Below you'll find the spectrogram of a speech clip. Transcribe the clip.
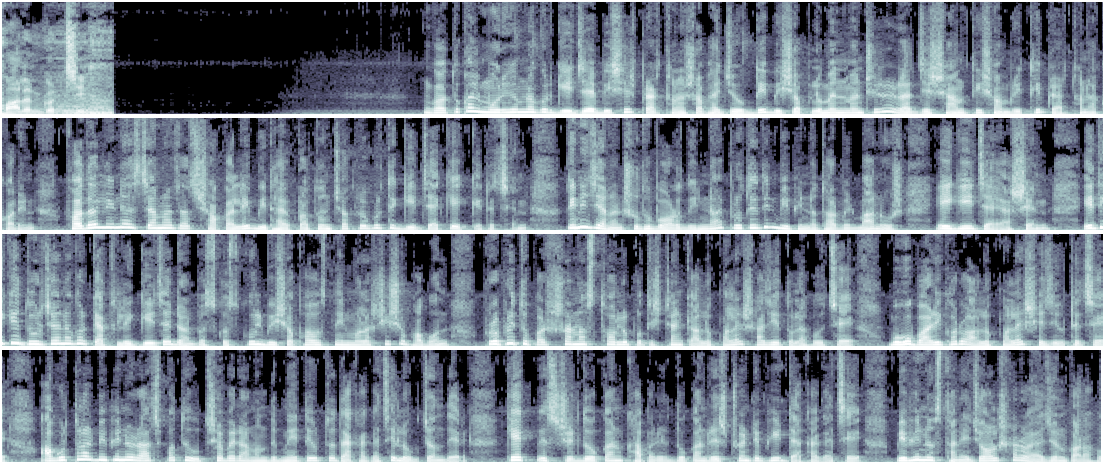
পালন করছি গতকাল মরিয়মনগর গির্জায় বিশেষ প্রার্থনা সভায় যোগ দিয়ে বিশপ লুমেন মন্ট্রিরো রাজ্যের শান্তি, সমৃদ্ধি প্রার্থনা করেন। ফাদার লিনাস জানাজ আজ সকালে বিধায়ক রতন চক্রবর্তী গির্জায় কেক কেটেছেন। তিনি জানান, শুধু বড়দিন নয়, প্রতিদিন বিভিন্ন ধর্মের মানুষ এই গির্জায় আসেন। এদিকে দুর্জয়নগর ক্যাথলিক গির্জা Don Bosco school, bishop house, Nirmala Shishu Bhavan, প্রভৃতি উপাসনা স্থল ও প্রতিষ্ঠানকে আলোকমালায় সাজিয়ে তোলা হয়েছে। বহু বাড়িঘরও আলোকমালায় সেজে উঠেছে। আগরতলার বিভিন্ন রাজপথে উৎসবের আনন্দে মেতে উঠতে দেখা গেছে লোকজনদের। কেক পেস্ট্রির দোকান, খাবারের দোকান, রেস্টুরেন্টে ভিড় দেখা গেছে। বিভিন্ন স্থানে জলসার আয়োজন করা হয়েছে।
